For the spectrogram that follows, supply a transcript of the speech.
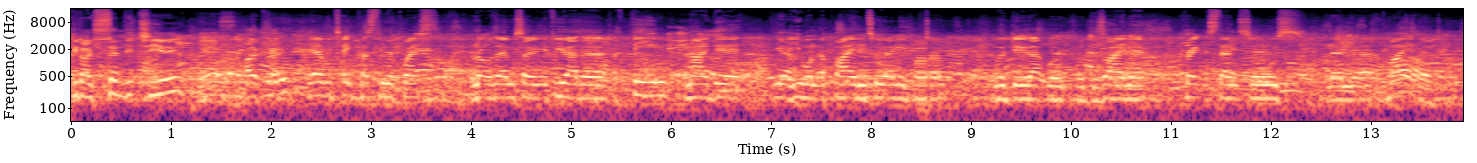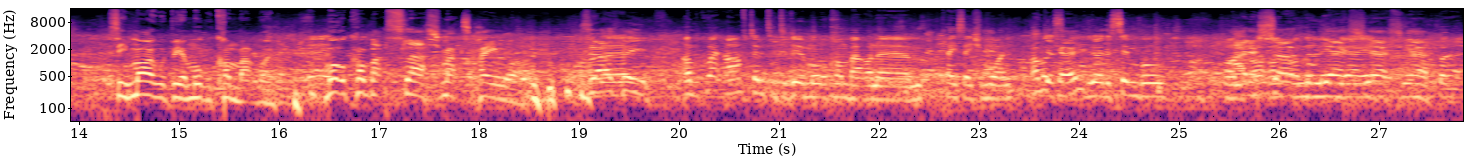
Could I send it to you? Okay. Yeah, we take custom requests, a lot of them. So if you had a, a theme, an idea that you want to apply into any console, we'll do that. We'll, we'll design it, create the stencils, and then uh, apply it. See, mine would be a Mortal Kombat one. Mortal Kombat slash Max Payne one. See, that's me. I'm quite half tempted to do a Mortal Kombat on um, PlayStation 1. I'm Just, okay. You know, the symbol on, Add a on- on, the lid, yes, yeah, yeah. yes, yeah. But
